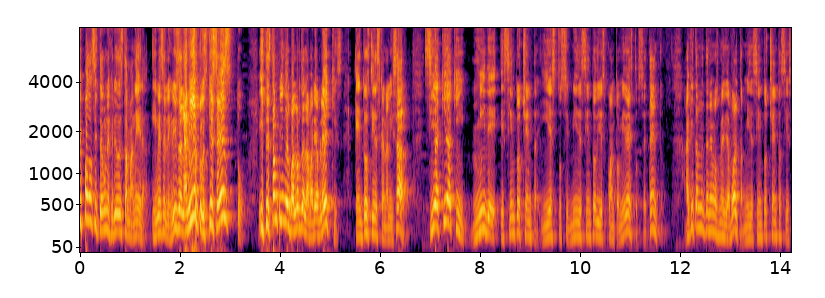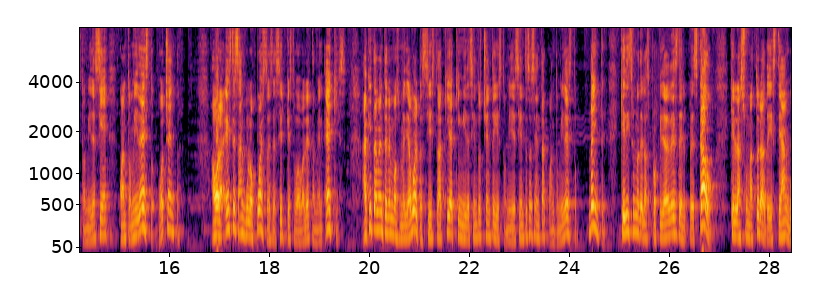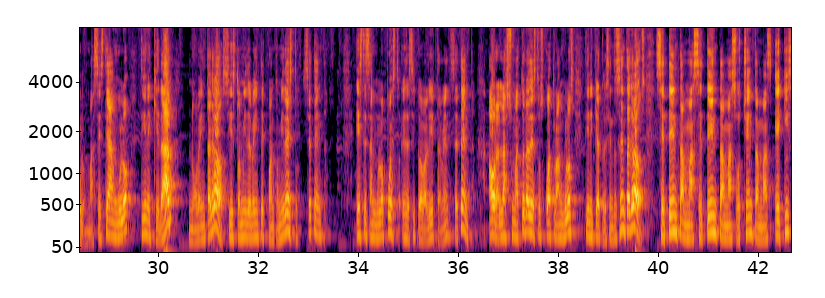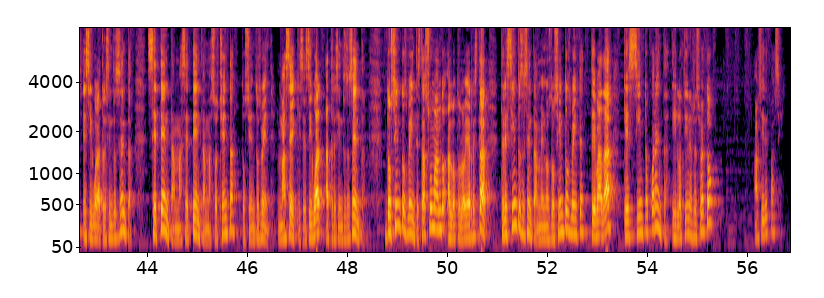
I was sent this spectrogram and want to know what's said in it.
¿Qué pasa si te da un ejercicio de esta manera y ves el ejercicio de la miércoles? ¿Qué es esto? Y te están pidiendo el valor de la variable x. Entonces tienes que analizar. Si aquí aquí mide 180 y esto mide 110, ¿cuánto mide esto? 70. Aquí también tenemos media vuelta, mide 180, si esto mide 100, ¿cuánto mide esto? 80. Ahora, este es ángulo opuesto, es decir, que esto va a valer también x. Aquí también tenemos media vuelta. Si esto aquí, aquí mide 180 y esto mide 160, ¿cuánto mide esto? 20. ¿Qué dice una de las propiedades del pescado? Que la sumatoria de este ángulo más este ángulo tiene que dar 90 grados. Si esto mide 20, ¿cuánto mide esto? 70 este es ángulo opuesto, es decir, que va a valer también 70. Ahora, la sumatoria de estos cuatro ángulos tiene que ir a 360 grados. 70 más 70 más 80 más x es igual a 360. 70 más 70 más 80, 220. Más x es igual a 360. 220 está sumando, al otro lo voy a restar. 360 menos 220 te va a dar que es 140. ¿Y lo tienes resuelto? Así de fácil.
